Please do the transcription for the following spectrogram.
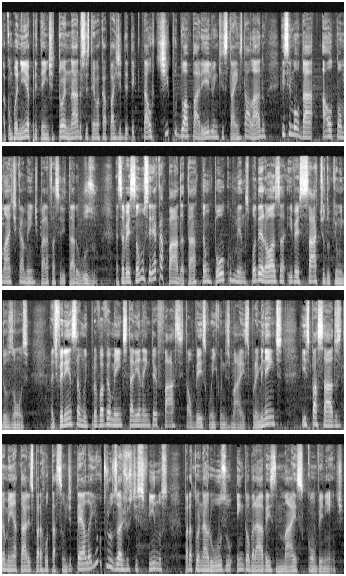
A companhia pretende tornar o sistema capaz de detectar o tipo do aparelho em que está instalado e se moldar automaticamente para facilitar o uso. Essa versão não seria capada, tá? Tampouco menos poderosa e versátil do que o Windows 11. A diferença muito provavelmente estaria na interface, talvez com ícones mais proeminentes e espaçados e também atalhos para rotação de tela e outros ajustes finos para tornar o uso em dobráveis mais conveniente.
